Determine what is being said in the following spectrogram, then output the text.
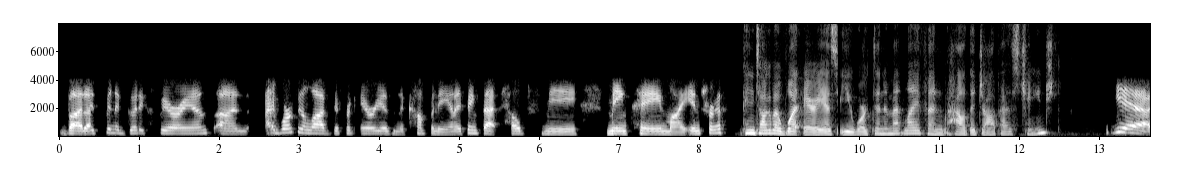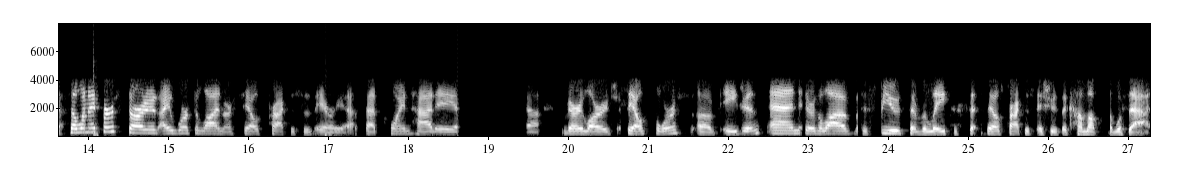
But uh, it's been a good experience. And I've worked in a lot of different areas in the company, and I think that helps me maintain my interest. Can you talk about what areas you worked in in MetLife and how the job has changed? Yeah. So when I first started, I worked a lot in our sales practices area. At that point, had a, a very large sales force of agents, and there's a lot of disputes that relate to sales practice issues that come up with that.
